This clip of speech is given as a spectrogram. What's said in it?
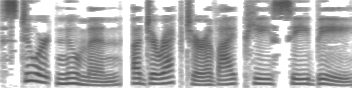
Stuart Newman, a director of IPCB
